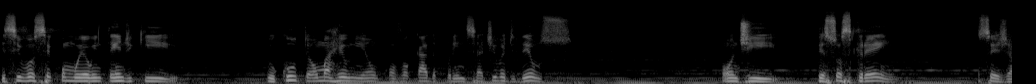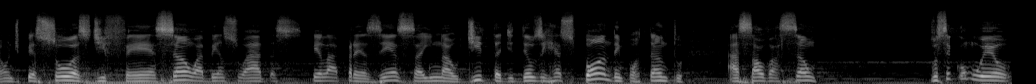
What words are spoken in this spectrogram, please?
e se você, como eu, entende que o culto é uma reunião convocada por iniciativa de Deus, onde pessoas creem, ou seja, onde pessoas de fé são abençoadas pela presença inaudita de Deus e respondem, portanto, à salvação. Você, como eu,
